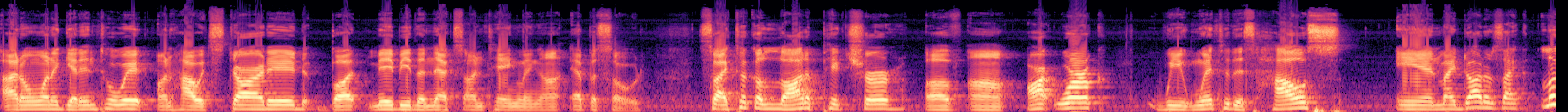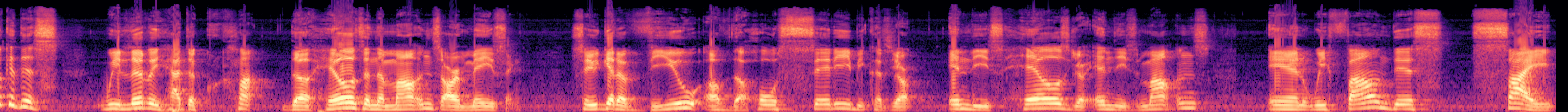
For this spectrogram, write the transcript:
I don't want to get into it on how it started, but maybe the next Untangling uh, episode. So I took a lot of picture of uh, artwork. We went to this house, and my daughter was like, "Look at this." We literally had to. The hills and the mountains are amazing. So you get a view of the whole city because you're in these hills, you're in these mountains, and we found this site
